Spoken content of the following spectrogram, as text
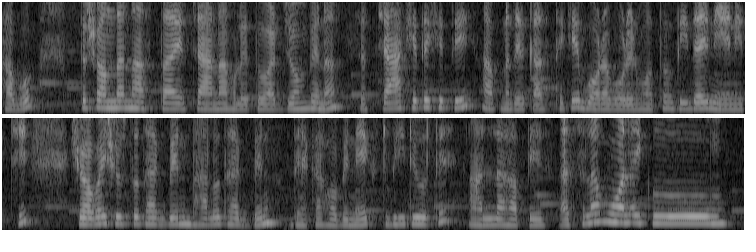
খাব। তো সন্ধ্যার নাস্তায় চা না হলে তো আর জমবে না। তো চা খেতে খেতেই আপনাদের কাছ থেকে বরাবরের মতো বিদায় নিয়ে নিচ্ছি। সবাই সুস্থ থাকবেন, ভালো থাকবেন। দেখা হবে নেক্সট ভিডিওতে। আল্লাহ হাফেজ। আসসালামু আলাইকুম।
